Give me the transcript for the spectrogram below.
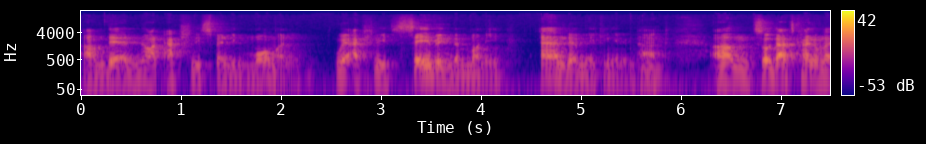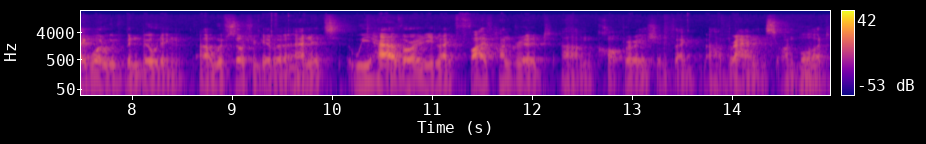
Um, they're not actually spending more money. We're actually saving them money and they're making an impact. Mm. Um, so that's kind of like what we've been building uh, with Social Giver, mm. and it's we have already like 500 um, corporations, like uh, brands on mm. board.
